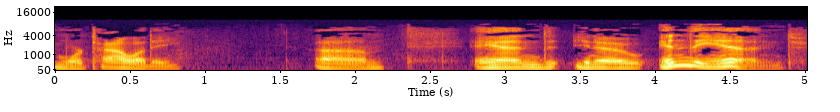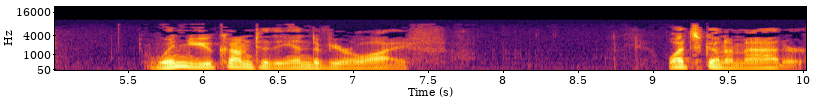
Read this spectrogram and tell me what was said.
mortality. Um, and, you know, in the end, when you come to the end of your life, what's going to matter?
